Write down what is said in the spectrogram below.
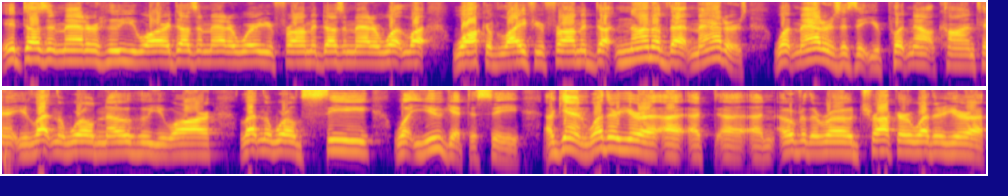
It doesn't matter who you are. It doesn't matter where you're from. It doesn't matter what walk of life you're from. It none of that matters. What matters is that you're putting out content. You're letting the world know who you are, letting the world see what you get to see. Again, whether you're a, a, a an over-the-road trucker, whether you're a,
